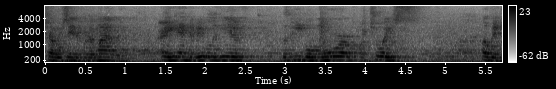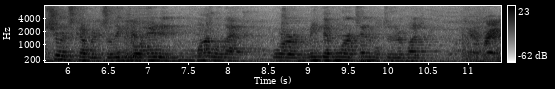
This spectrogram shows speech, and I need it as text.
shall we say, to put it mildly, and to be able to give the people more of a choice of insurance coverage so they can go ahead and model that or make that more attainable to their budget. Yeah, right.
